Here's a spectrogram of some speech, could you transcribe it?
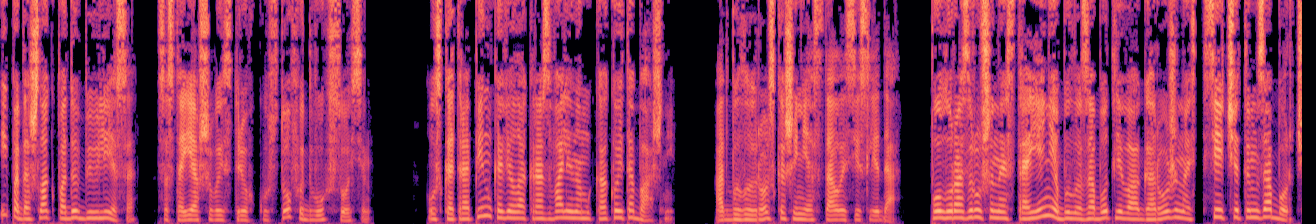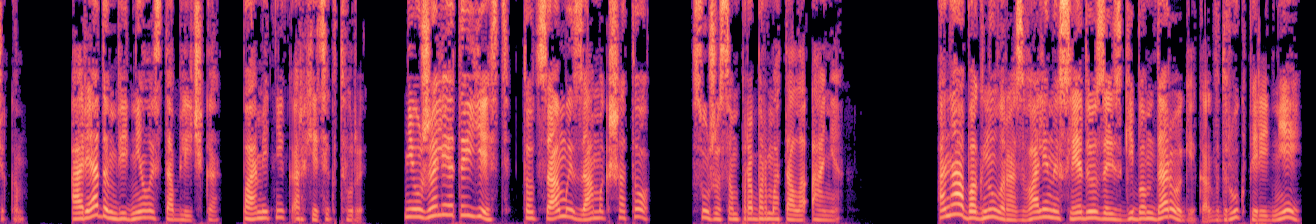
и подошла к подобию леса, состоявшего из трех кустов и двух сосен. Узкая тропинка вела к развалинам какой-то башни. От былой роскоши не осталось и следа. Полуразрушенное строение было заботливо огорожено сетчатым заборчиком, а рядом виднелась табличка «Памятник архитектуры». «Неужели это и есть тот самый замок-шато?» — с ужасом пробормотала Аня. Она обогнула развалины, следуя за изгибом дороги, как вдруг перед ней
